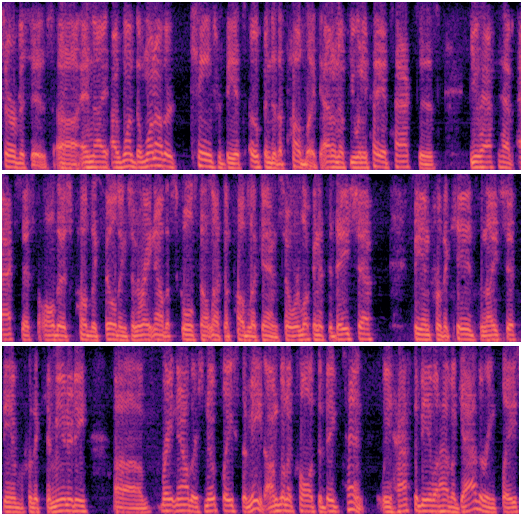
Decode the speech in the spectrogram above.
services. Uh, and I, I want the one other change would be it's open to the public. I don't know if you, when you pay a taxes, you have to have access to all those public buildings. And right now the schools don't let the public in. So we're looking at the day shift being for the kids, the night shift being for the community. Um, right now, there's no place to meet. I'm going to call it the big tent. We have to be able to have a gathering place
